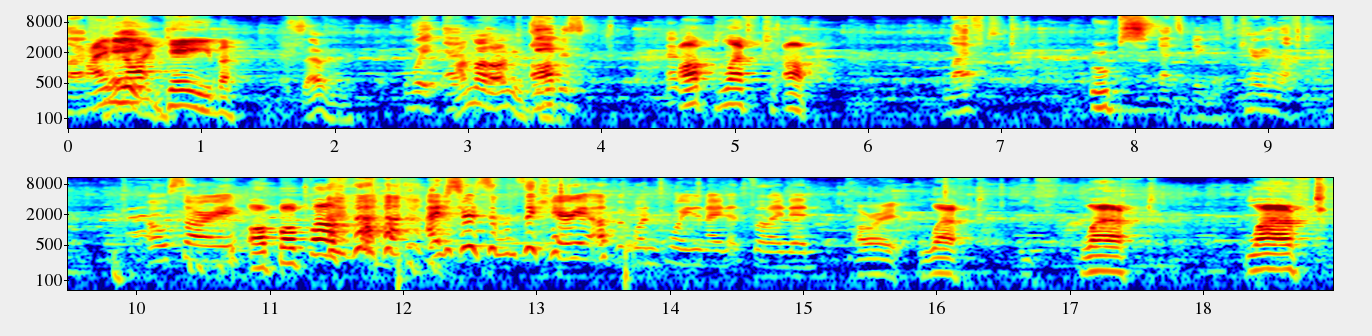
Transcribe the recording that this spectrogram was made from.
left. I'm Gabe. not Gabe. Seven. Wait, uh, I'm not on your Gabe team. Up. is Okay. Up, left, up. left. Oops. That's a big move. Carry left. Oh, sorry. Up, up, up. I just heard someone say carry up at one point, and I that's what I did. All right, left, left, left.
